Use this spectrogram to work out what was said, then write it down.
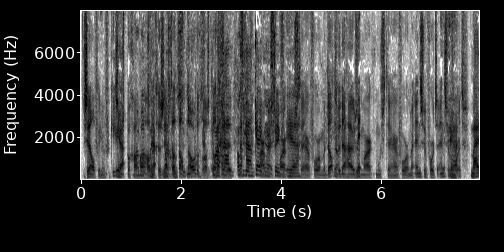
zelf in een verkiezingsprogramma Ja, hadden gezegd... dat dat nodig was. Dat we gaan- de als ik even kijk naar het arbeidsmarkt VVD moesten hervormen. Dat we de huizenmarkt moesten hervormen. Enzovoorts, enzovoorts. Ja. Maar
